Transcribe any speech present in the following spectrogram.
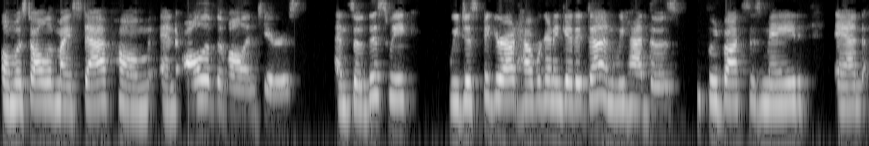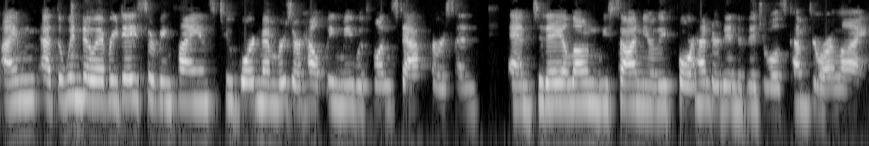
almost all of my staff home and all of the volunteers. And so this week we just figure out how we're going to get it done. We had those food boxes made, and I'm at the window every day serving clients. Two board members are helping me with one staff person and today alone, we saw nearly 400 individuals come through our line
